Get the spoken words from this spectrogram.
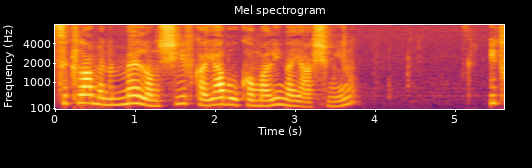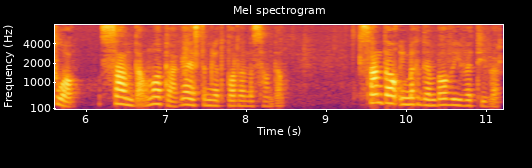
Cyklamen, melon, śliwka, jabłko, malina, jaśmin i tło, sandał, no tak, ja jestem nieodporna na sandał. Sandał i mech dębowy i vetiver.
